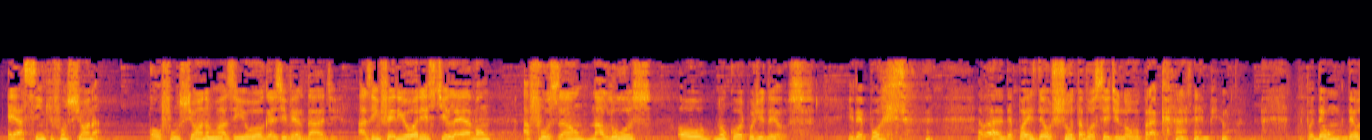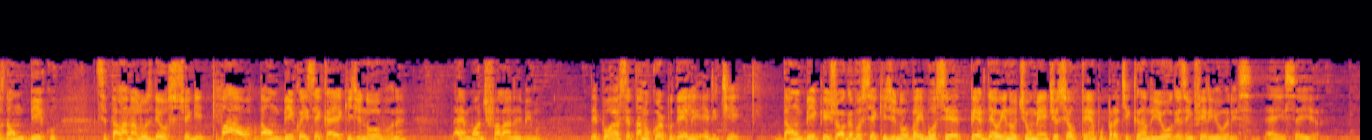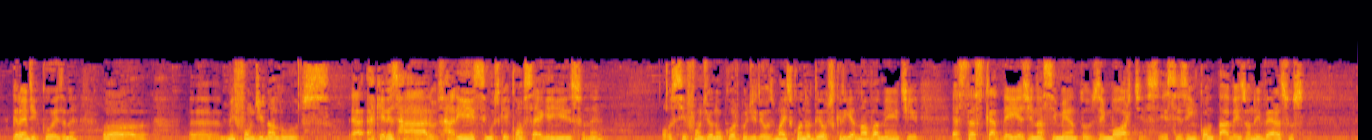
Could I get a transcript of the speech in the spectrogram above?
É assim que funciona ou funcionam as yogas de verdade. As inferiores te levam à fusão na luz ou no corpo de Deus. E depois Ué, depois Deus chuta você de novo para cá, né, Bill? Depois Deus dá um bico. Você está lá na luz, Deus chega e pau, dá um bico, aí você cai aqui de novo, né? É, modo de falar, né, Bimo? Depois você está no corpo dele, ele te dá um bico e joga você aqui de novo, aí você perdeu inutilmente o seu tempo praticando yogas inferiores. É isso aí, ó. grande coisa, né? Oh, é, me fundir na luz. É, aqueles raros, raríssimos que conseguem isso, né? Ou se fundiu no corpo de Deus. Mas quando Deus cria novamente estas cadeias de nascimentos e mortes, esses incontáveis universos,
